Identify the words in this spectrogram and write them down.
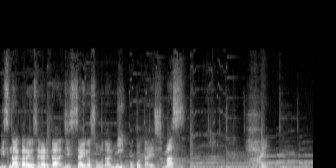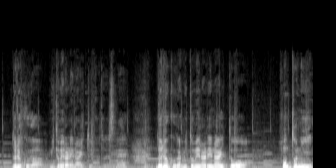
リスナーから寄せられた実際の相談にお答えしますはい、努力が認められないということですね。はい、努力が認められないと本当に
